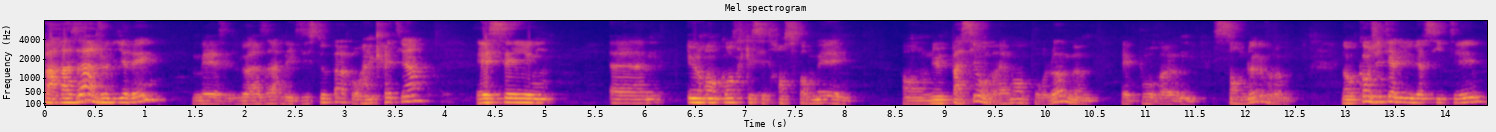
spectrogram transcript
par hasard, je dirais, mais le hasard n'existe pas pour un chrétien. Et c'est euh, une rencontre qui s'est transformée en une passion vraiment pour l'homme et pour euh, son œuvre. Donc, quand j'étais à l'université,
